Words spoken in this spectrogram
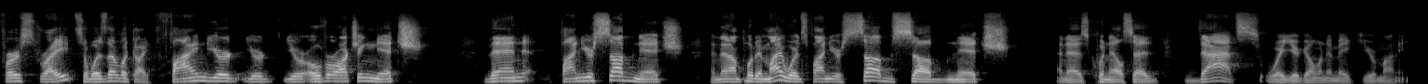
first, right? So what does that look like? Find your your your overarching niche, then find your sub niche, and then I'm putting my words, find your sub sub niche. And as Quinnell said, that's where you're going to make your money.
